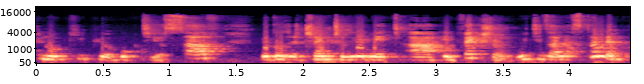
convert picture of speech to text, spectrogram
you know, keep your book to yourself because you're trying to limit uh, infection, which is understandable.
